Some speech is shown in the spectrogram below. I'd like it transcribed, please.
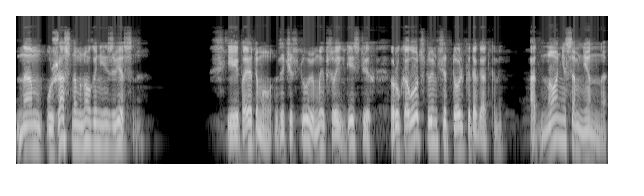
Нам ужасно много неизвестно. И поэтому зачастую мы в своих действиях руководствуемся только догадками. Одно несомненно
